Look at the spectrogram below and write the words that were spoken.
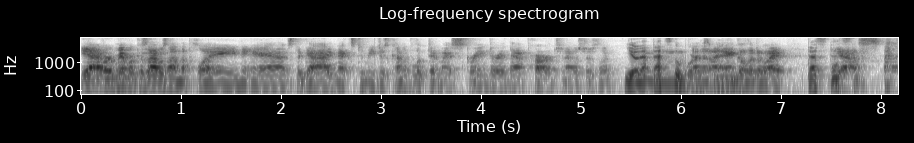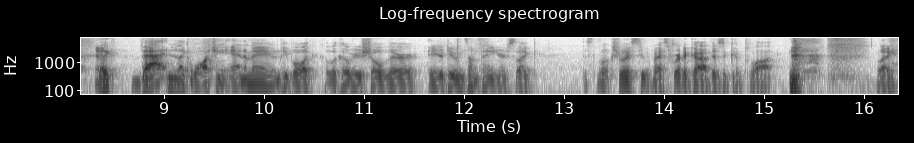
I, yeah, I remember because I was on the plane and the guy next to me just kind of looked at my screen during that part, and I was just like, Yo, that- that's the "Mm," worst, And then I man. angled it away. That's that's yes. like that and like watching anime when people like look over your shoulder and you're doing something and you're just like, this looks really stupid. But I swear to God, there's a good plot. like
